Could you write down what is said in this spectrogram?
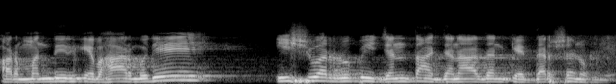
और मंदिर के बाहर मुझे ईश्वर रूपी जनता जनार्दन के दर्शन हुए।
